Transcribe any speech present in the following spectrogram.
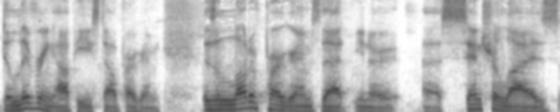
delivering RPE style programming. There's a lot of programs that you know uh, centralize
